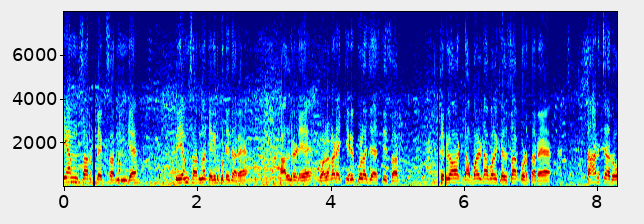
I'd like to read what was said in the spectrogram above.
ಪಿ ಸರ್ ಬೇಕು ಸರ್ ನಮಗೆ. ಪಿ ಎಂ ಸರ್ನ ತೆಗೆದುಬಿಟ್ಟಿದ್ದಾರೆ. ಆಲ್ರೆಡಿ ಒಳಗಡೆ ಕಿರುಕುಳ ಜಾಸ್ತಿ ಸರ್ ತಿರ್ಗಾ ಡಬಲ್ ಡಬಲ್ ಕೆಲಸ ಕೊಡ್ತಾರೆ. ಟಾರ್ಚರು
